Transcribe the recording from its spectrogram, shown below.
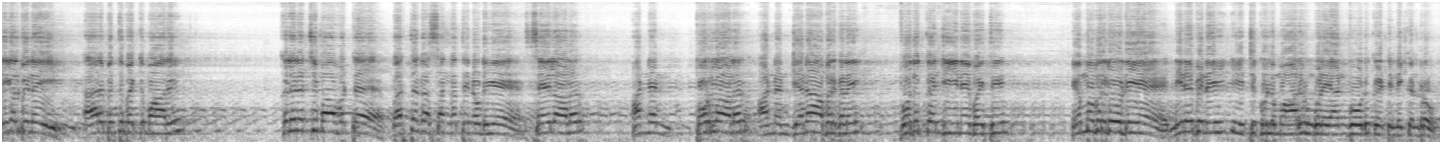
நிகழ்வினை ஆரம்பித்து வைக்குமாறு கிளிநொச்சி மாவட்ட வர்த்தக சங்கத்தினுடைய செயலாளர் அண்ணன் பொருளாளர் அண்ணன் ஜனா அவர்களை பொதுக்கஞ்சியினை வைத்து எம்மவர்களுடைய நினைவினை ஏற்றுக்கொள்ளுமாறு உங்களை அன்போடு கேட்டு நிற்கின்றோம்.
